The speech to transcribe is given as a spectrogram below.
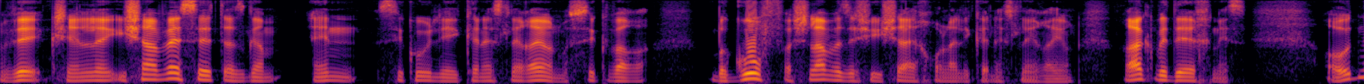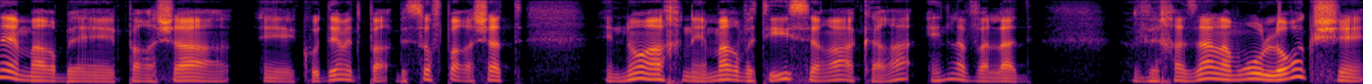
וכשאין לאישה וסת, אז גם אין סיכוי להיכנס להיריון, מפסיק כבר בגוף, השלב הזה שאישה יכולה להיכנס להיריון, רק בדרך נס. עוד נאמר בפרשה אה, קודמת, פ, בסוף פרשת נוח, נאמר, ותהי שרה עקרה, אין לה ולד. וחז"ל אמרו, לא רק שהיא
